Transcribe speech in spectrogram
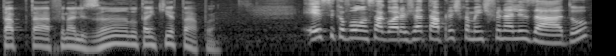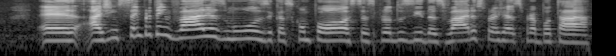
Tá, tá finalizando? Tá em que etapa? Esse que eu vou lançar agora já tá praticamente finalizado. É, a gente sempre tem várias músicas compostas, produzidas, vários projetos para botar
